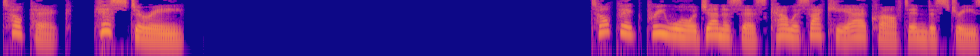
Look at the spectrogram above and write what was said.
Topic History Topic Pre-war Genesis Kawasaki Aircraft Industries,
